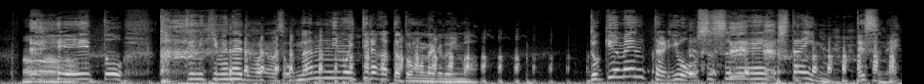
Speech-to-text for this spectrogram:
あーえーと、勝手に決めないでもらいます。何にも言ってなかったと思うんだけど、今。ドキュメンタリーをおすすめしたいんですね。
